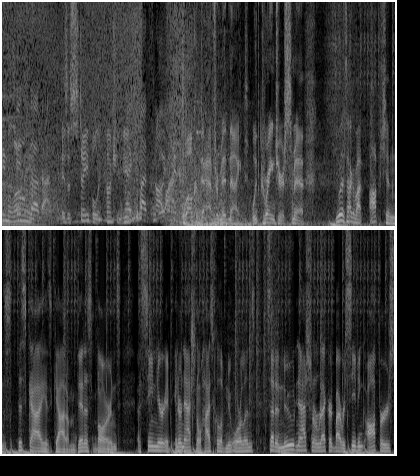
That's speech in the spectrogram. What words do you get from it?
Name alone it's the best. is a staple in country music. Like, let's not lie. Welcome to After Midnight with Granger Smith. You want to talk about options? This guy has got them. Dennis Barnes, a senior at International High School of New Orleans, set a new national record by receiving offers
